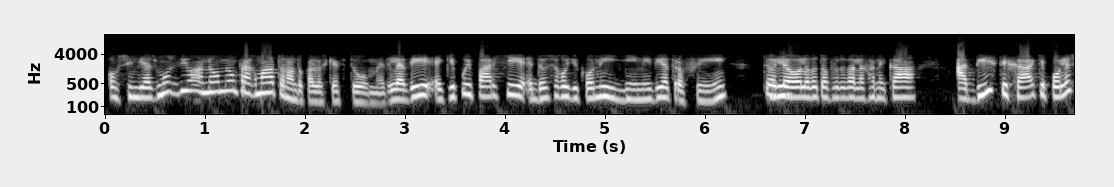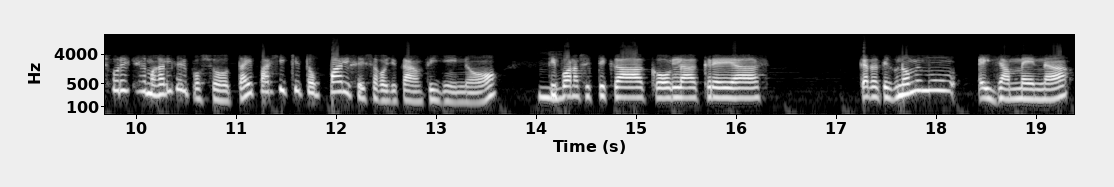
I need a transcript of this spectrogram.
ο συνδυασμός δύο ανώμιων πραγμάτων, αν το καλοσκεφτούμε. Δηλαδή εκεί που υπάρχει εντός εγωγικών η υγιεινή διατροφή, το ελαιόλαδο, τα φρούτα, τα λαχανικά, αντίστοιχα και πολλές φορές και σε μεγαλύτερη ποσότητα υπάρχει και το πάλι σε εισαγωγικά αμφιγεινό, mm. τύπου αναψυκτικά, κόλλα, κρέας. Κατά τη γνώμη μου, ε, για μένα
